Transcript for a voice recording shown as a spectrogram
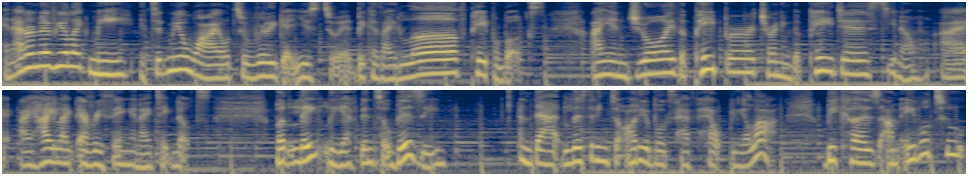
And I don't know if you're like me, it took me a while to really get used to it because I love paper books. I enjoy the paper, turning the pages, you know, I, I highlight everything and I take notes. But lately I've been so busy that listening to audiobooks have helped me a lot because I'm able to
